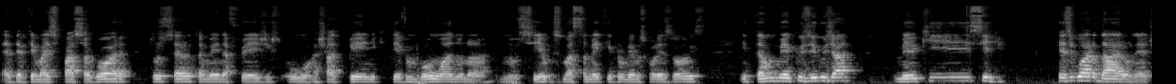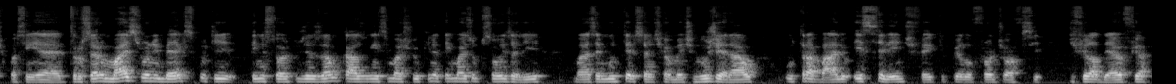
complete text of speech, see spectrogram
é, deve ter mais espaço agora. Trouxeram também na frente o Rashad Penny, que teve um bom ano na, no Circus, mas também tem problemas com lesões. Então, meio que os Eagles já meio que se resguardaram, né? Tipo assim, é, trouxeram mais running backs porque tem histórico de lesão, caso alguém se machuque, ainda tem mais opções ali, mas é muito interessante realmente, no geral, o trabalho excelente feito pelo front office de Filadélfia,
